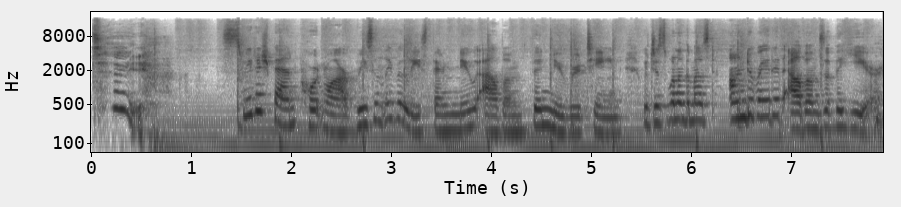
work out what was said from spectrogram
tea. Swedish band Port Noir recently released their new album, The New Routine, which is one of the most underrated albums of the year,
